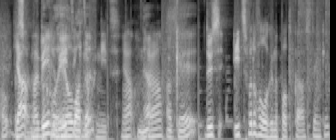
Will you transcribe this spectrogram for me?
dat ja, maar weer weet heel ik wat, nog niet. Ja, Ja. Dus iets voor de volgende podcast, denk ik.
